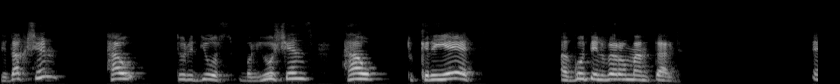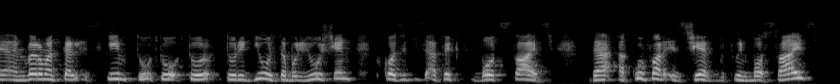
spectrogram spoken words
deduction, how to reduce pollutions, how to create a good environmental uh, environmental scheme to, to, to, to reduce the pollution because it is affect both sides. The aquifer is shared between both sides.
